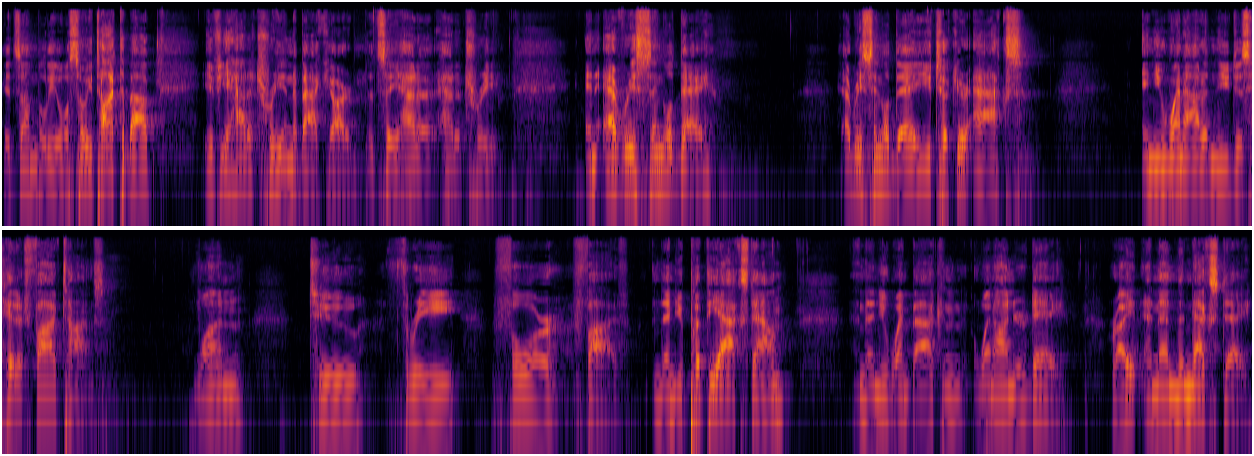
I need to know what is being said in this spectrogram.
it's unbelievable. So he talked about if you had a tree in the backyard. Let's say you had a had a tree, and every single day, every single day, you took your axe and you went out and you just hit it five times. One, two, three, four, five. And then you put the axe down, and then you went back and went on your day, right? And then the next day,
